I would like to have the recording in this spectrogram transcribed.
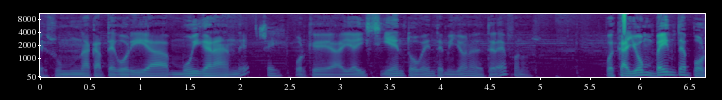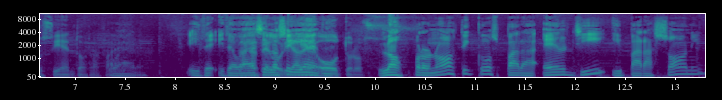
es una categoría muy grande, sí. porque ahí hay 120 millones de teléfonos. Pues cayó un 20%, Rafael. Bueno. Y te, y te voy a decir lo de siguiente. otros. Los pronósticos para LG y para Sony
